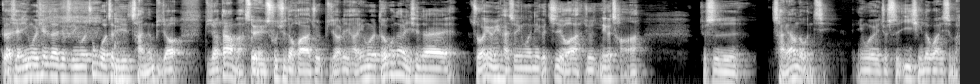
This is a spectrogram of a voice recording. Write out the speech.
的，而且因为现在就是因为中国这里产能比较比较大嘛，所以出去的话就比较厉害。因为德国那里现在主要原因还是因为那个机油啊，就是那个厂啊，就是产量的问题。因为就是疫情的关系嘛，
